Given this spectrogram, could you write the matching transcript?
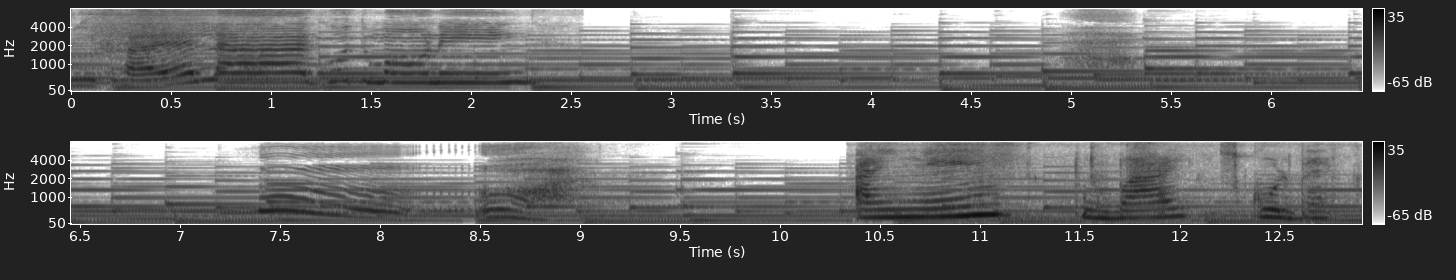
Michaella, good morning. I need to buy school bag.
